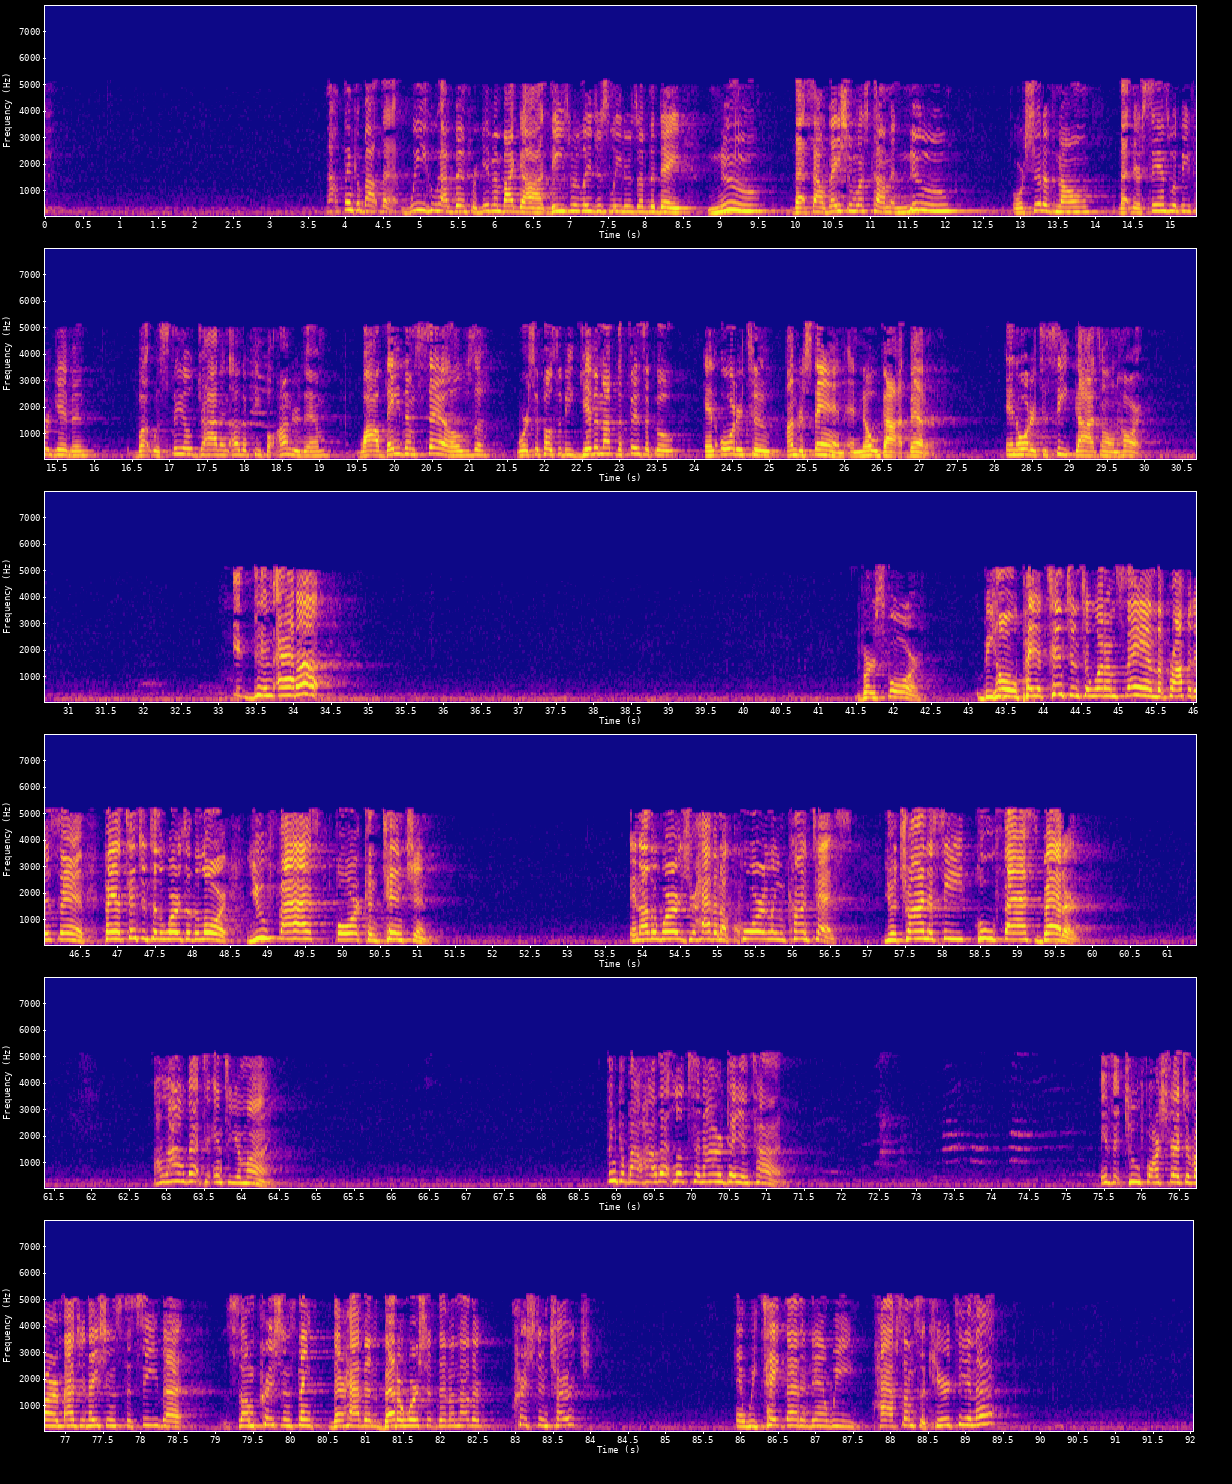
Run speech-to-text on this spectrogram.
Now, think about that. We who have been forgiven by God, these religious leaders of the day, knew that salvation was coming, knew or should have known that their sins would be forgiven, but was still driving other people under them while they themselves were supposed to be giving up the physical in order to understand and know God better, in order to seek God's own heart. It didn't add up. Verse 4 Behold, pay attention to what I'm saying, the prophet is saying. Pay attention to the words of the Lord. You fast for contention. In other words, you're having a quarreling contest. You're trying to see who fasts better. Allow that to enter your mind. Think about how that looks in our day and time. Is it too far stretch of our imaginations to see that some Christians think they're having better worship than another Christian church? And we take that and then we have some security in that?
